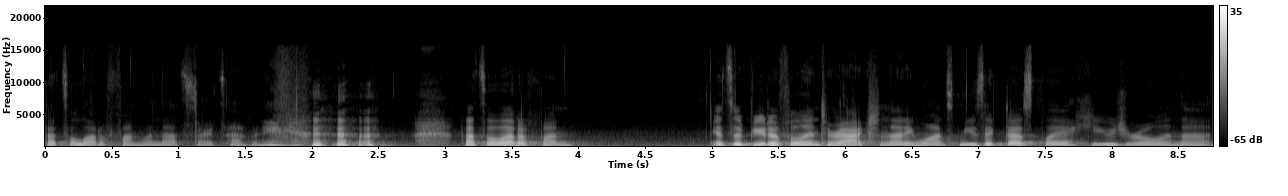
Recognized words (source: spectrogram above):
that's a lot of fun when that starts happening. that's a lot of fun. It's a beautiful interaction that he wants. Music does play a huge role in that.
